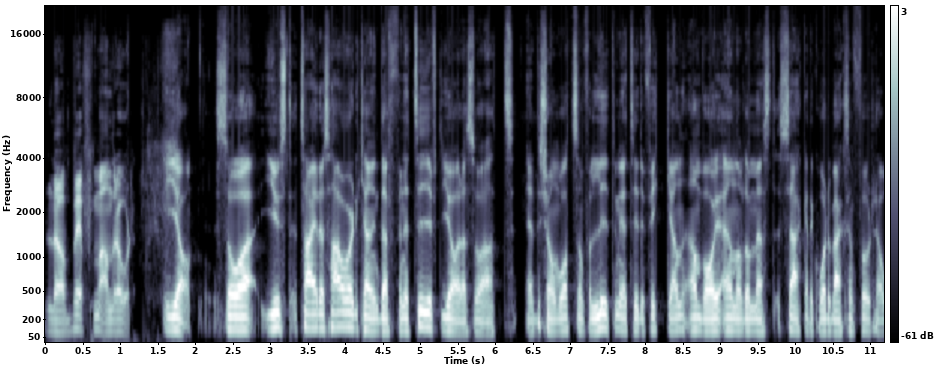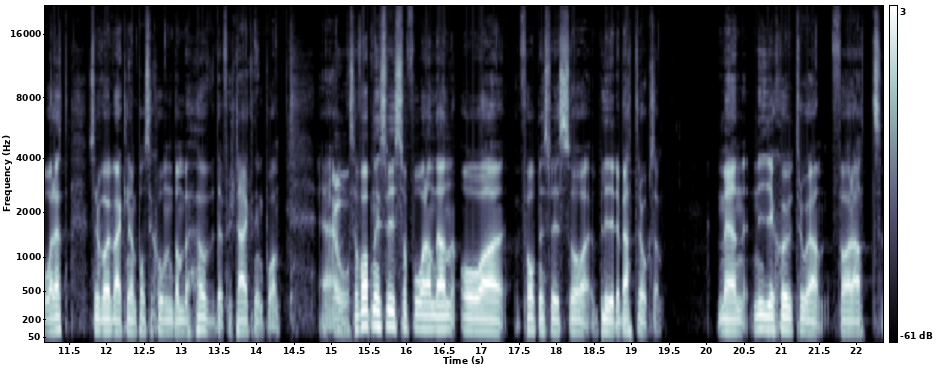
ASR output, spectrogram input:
Lövbiff med andra ord. Ja, så just Titus Howard kan definitivt göra så att Deshaun Watson får lite mer tid i fickan. Han var ju en av de mest säkrade quarterbacksen förra året, så det var ju verkligen en position de behövde förstärkning på. Eh, jo. Så förhoppningsvis så får han den och förhoppningsvis så blir det bättre också. Men 9-7 tror jag för att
